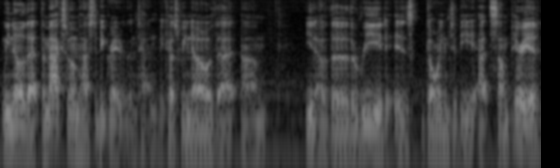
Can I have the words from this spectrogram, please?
we know that the maximum has to be greater than 10 because we know that, um, you know, the, the read is going to be at some period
